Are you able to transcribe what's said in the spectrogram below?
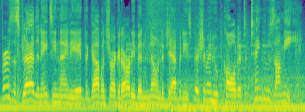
First described in 1898, the goblin shark had already been known to Japanese fishermen who called it Tengu Zami.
